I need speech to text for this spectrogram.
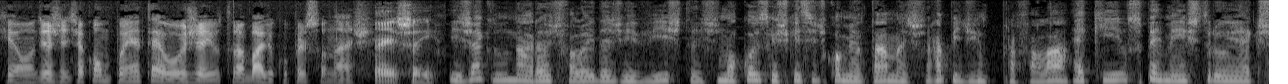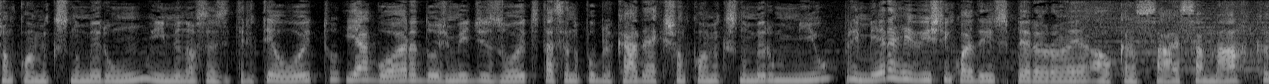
Que é onde a gente acompanha até hoje aí o trabalho com o personagem. É isso aí. E já que o Naranjo falou aí das revistas, uma coisa que eu esqueci de comentar, mas rapidinho pra falar, é que o Superman estreou em Action Comics número 1 em 1938 e agora, 2018, está sendo publicada Action Comics número 1000, primeira revista em quadrinhos super-herói a alcançar essa marca.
